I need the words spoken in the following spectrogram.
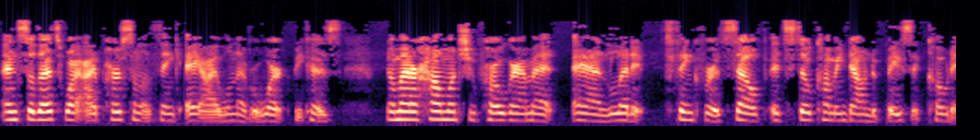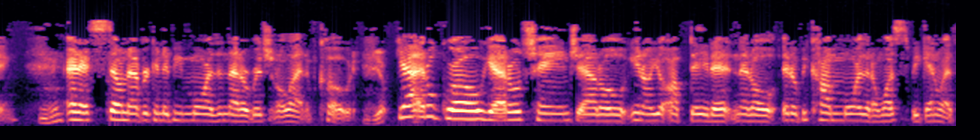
and so that's why i personally think ai will never work because no matter how much you program it and let it think for itself, it's still coming down to basic coding. Mhm. And it's still never going to be more than that original line of code. Yep. Yeah, it'll grow, yeah, it'll change, yeah, it'll, you know, you'll update it and it'll it'll become more than it was to begin with.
